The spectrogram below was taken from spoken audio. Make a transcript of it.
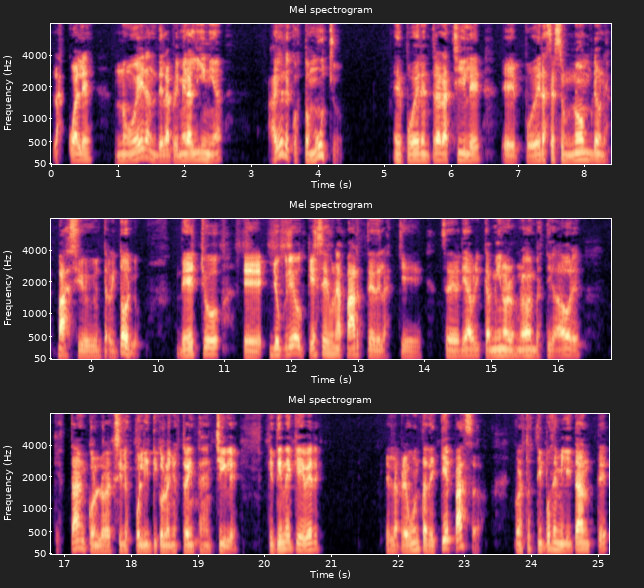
las cuales no eran de la primera línea, a ellos les costó mucho eh, poder entrar a Chile, eh, poder hacerse un nombre, un espacio y un territorio. De hecho, eh, yo creo que esa es una parte de las que se debería abrir camino a los nuevos investigadores que están con los exilios políticos en los años 30 en Chile, que tiene que ver en la pregunta de qué pasa con estos tipos de militantes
